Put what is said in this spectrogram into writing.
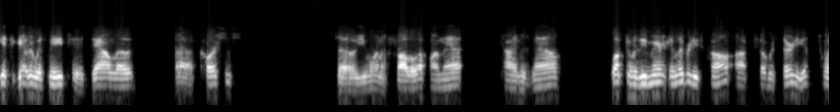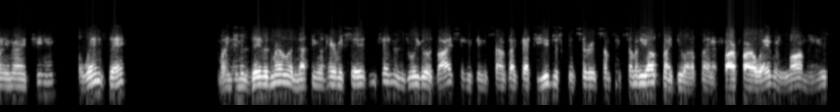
get together with me to download uh, courses. So you want to follow up on that. Time is now. Welcome to the American Liberties Call, October 30th, 2019, a Wednesday. My name is David Merlin. Nothing you'll hear me say is intended as legal advice. Anything that sounds like that to you, just consider it something somebody else might do on a planet far, far away where the law matters.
